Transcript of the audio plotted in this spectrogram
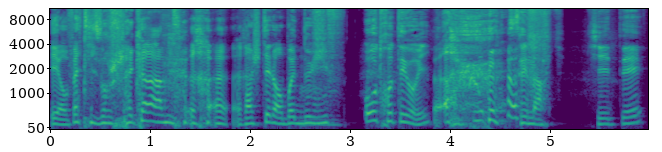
Et en fait, ils ont chacun ra- racheté leur boîte de gifs. Autre théorie, c'est Marc qui était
